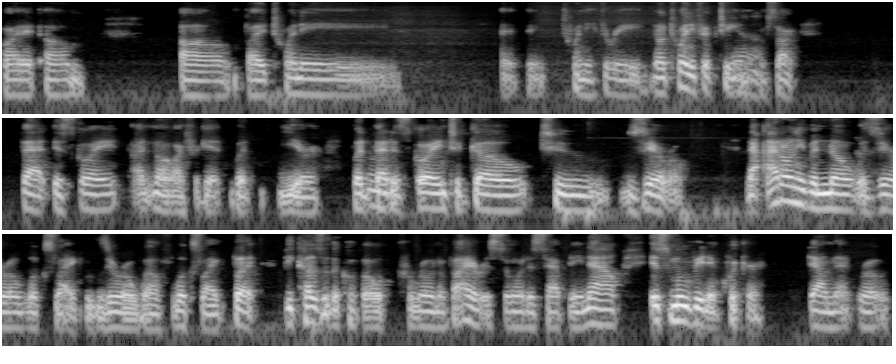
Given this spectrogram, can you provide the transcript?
by um, uh, by twenty, I think twenty three, no twenty fifteen. Yeah. I'm sorry. That is going. Uh, no, I forget what year, but mm. that is going to go to zero. Now, I don't even know what zero looks like, zero wealth looks like, but because of the coronavirus and what is happening now, it's moving it quicker down that road.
